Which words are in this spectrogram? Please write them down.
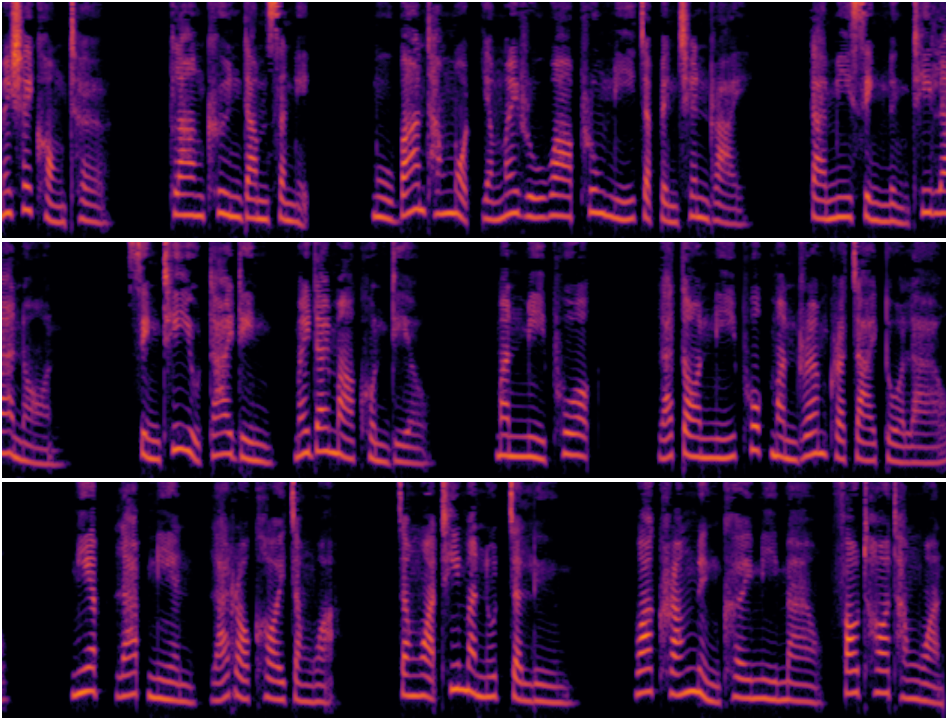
ไม่ใช่ของเธอ กลางคืนดำสนิท หมู่บ้านทั้งหมดยังไม่รู้ว่าพรุ่งนี้จะเป็นเช่นไร แต่มีสิ่งหนึ่งที่แน่นอน สิ่งที่อยู่ใต้ดินไม่ได้มาคนเดียว มันมีพวก และตอนนี้พวกมันเริ่มกระจายตัวแล้ว เงียบแลบเนียนและรอคอยจังหวะ จังหวะที่มนุษย์จะลืม ว่าครั้งหนึ่งเคยมีแมวเฝ้าท่อทั้งวัน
